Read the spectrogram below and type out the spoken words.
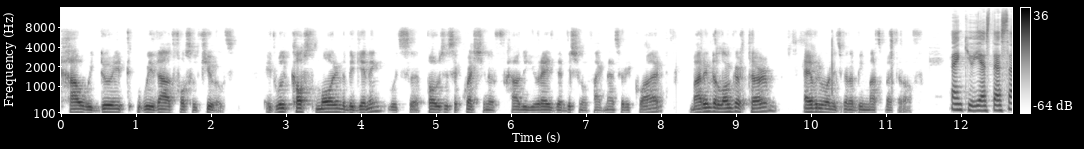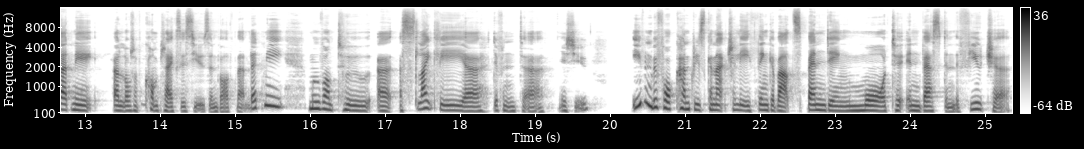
how we do it without fossil fuels. It will cost more in the beginning, which uh, poses a question of how do you raise the additional financing required. But in the longer term, everyone is going to be much better off. Thank you. Yes, there's certainly a lot of complex issues involved in that. Let me move on to a, a slightly uh, different uh, issue. Even before countries can actually think about spending more to invest in the future,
